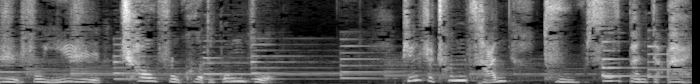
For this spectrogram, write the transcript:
日复一日超负荷的工作。凭着春蚕吐丝般的爱，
